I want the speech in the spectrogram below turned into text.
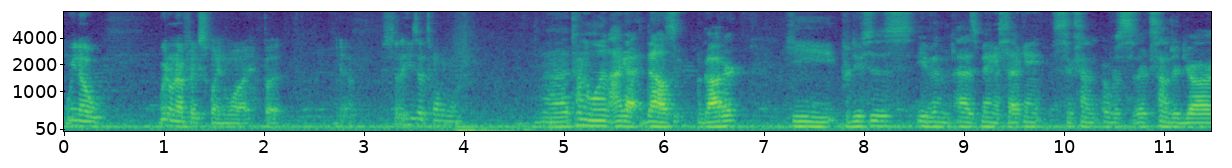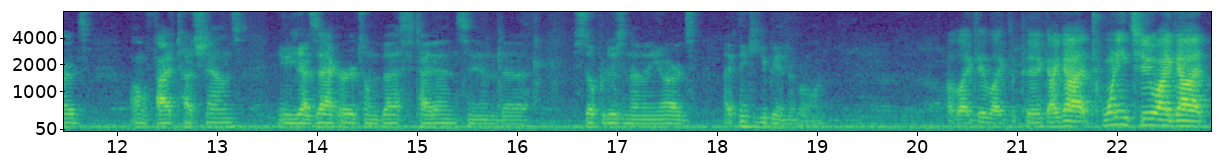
We know we don't have to explain why, but yeah. So he's at 21. Uh, 21, I got Dallas Goedert. He produces, even as being a second, 600, over 600 yards, um, five touchdowns. You, know, you got Zach Ertz, of the best tight ends, and uh, still producing that many yards. I think he could be a number one. I like it, like the pick. I got 22. I got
